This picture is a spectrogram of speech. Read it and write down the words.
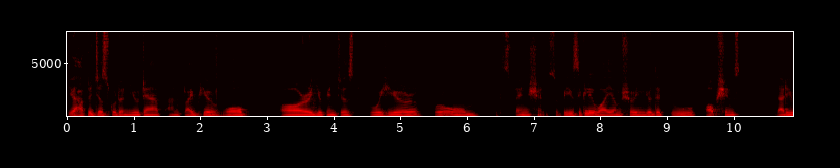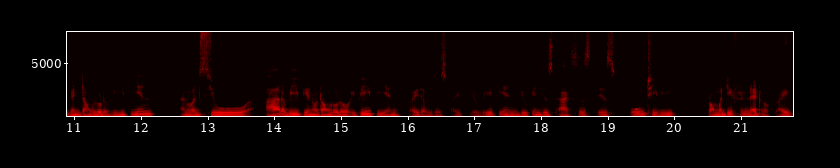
you have to just go to new tab and type here warp or you can just go here chrome extension. So basically why i'm showing you the two options that you can download a vpn and once you add a VPN or download a VPN right I will just type here VPN you can just access this OmeTV from a different network right?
